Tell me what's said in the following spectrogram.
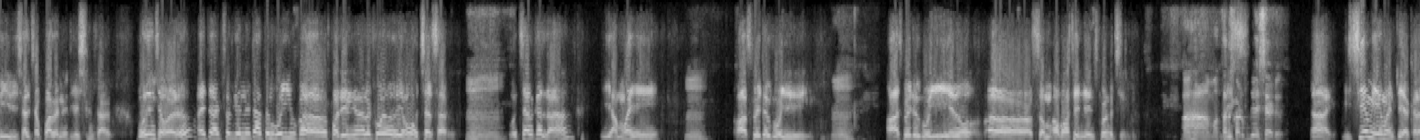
ఈ విషయాలు చెప్పాలనేది చేసింది సార్ బోధించేవాడు అయితే యాక్చువల్గా ఏంటంటే అతను పోయి ఒక పదిహేను నెలలకు ఏమో వచ్చాడు సారు ఉమ్. వచ్చాకల్లా ఈ అమ్మాయి ఉమ్. హాస్పిటల్కి పోయి ఉమ్. హాస్పిటల్కి పోయి ఏదో అబార్షన్ చేయించుకొని వచ్చింది మొత్తం కడుపు చేశాడు ఆ, విషయం ఏమంటే అక్కడ.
